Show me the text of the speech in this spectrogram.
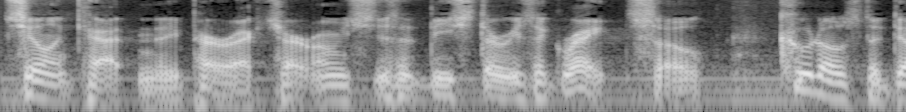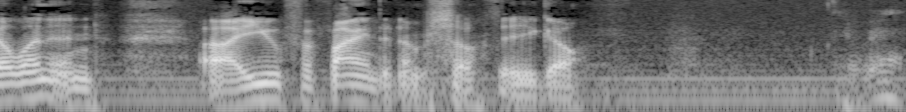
Ceiling Cat in the Parax chat room. She said these stories are great. So, kudos to Dylan and uh, you for finding them. So, there you go. Here we are.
